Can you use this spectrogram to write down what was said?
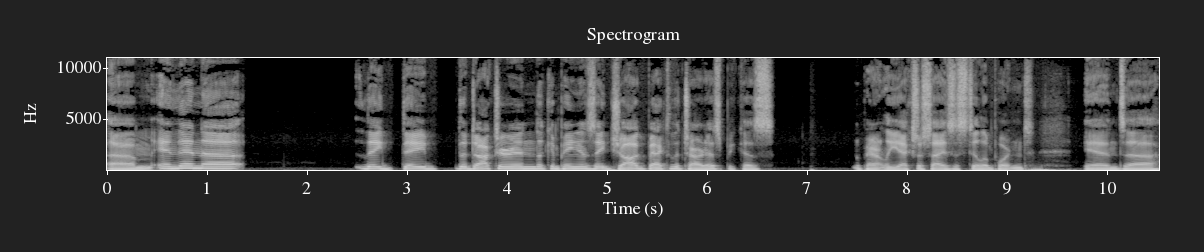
um, and then uh, they they the doctor and the companions they jog back to the TARDIS because apparently exercise is still important, and uh,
